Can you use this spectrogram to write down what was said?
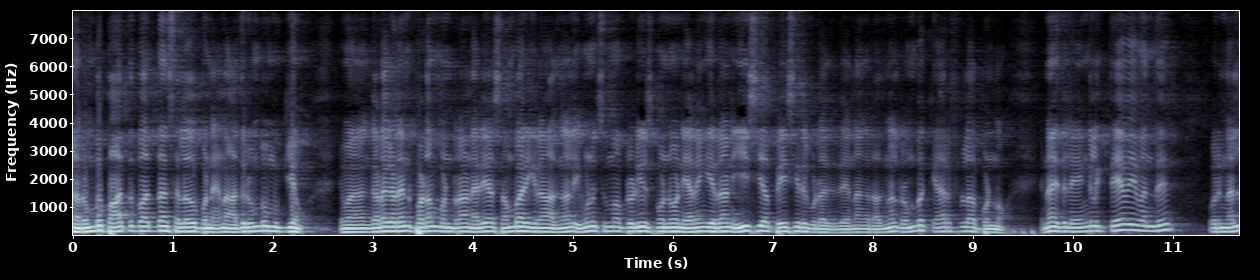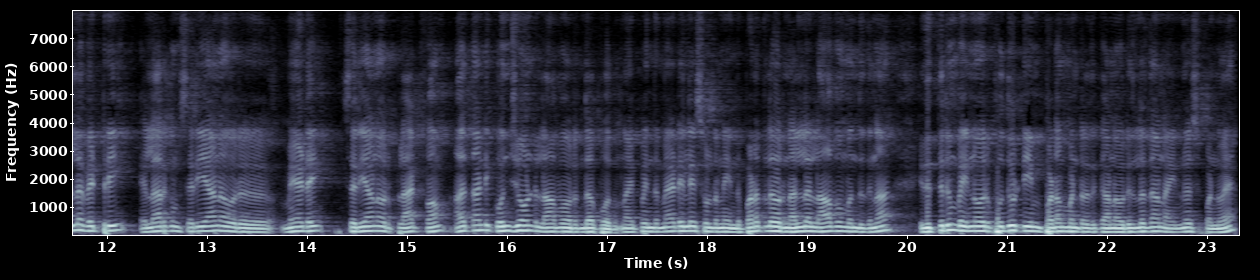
நான் ரொம்ப பார்த்து பார்த்து தான் செலவு பண்ணேன். ஏன்னா அது ரொம்ப முக்கியம். இவன் கடகடன்னு படம் பண்ணுறான் நிறையா சம்பாதிக்கிறான். அதனால் இவனும் சும்மா ப்ரொடியூஸ் பண்ணுவான் இறங்கிறான் ஈஸியாக பேசிடக்கூடாது இது. நாங்கள் அதனால் ரொம்ப கேர்ஃபுல்லாக பண்ணோம். ஏன்னா இதில் எங்களுக்கு தேவை வந்து ஒரு நல்ல வெற்றி எல்லாருக்கும் சரியான ஒரு மேடை சரியான ஒரு பிளாட்ஃபார்ம் அதை தாண்டி கொஞ்சோண்டு லாபம் இருந்தால் போதும். நான் இப்போ இந்த மேடையிலே சொல்கிறேன் இந்த படத்தில் ஒரு நல்ல லாபம் வந்ததுன்னா இது திரும்ப இன்னொரு புது டீம் படம் பண்ணுறதுக்கான ஒரு இதில் தான் நான் இன்வெஸ்ட் பண்ணுவேன்.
